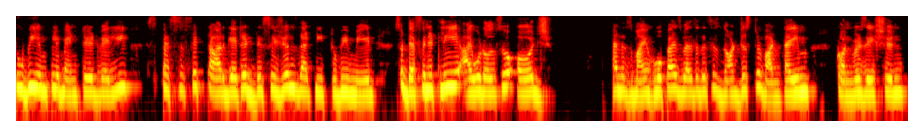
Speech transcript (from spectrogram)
to be implemented very specific targeted decisions that need to be made. So definitely i would also urge and it's my hope as well that this is not just a one time conversation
